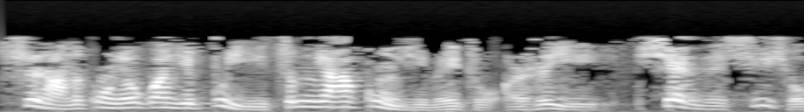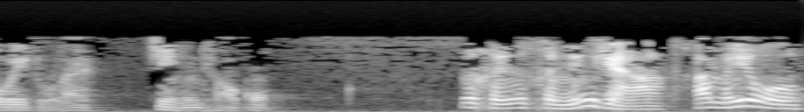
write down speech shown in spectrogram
市场的供求关系不以增加供给为主，而是以限制需求为主来进行调控。那很很明显啊，他没有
